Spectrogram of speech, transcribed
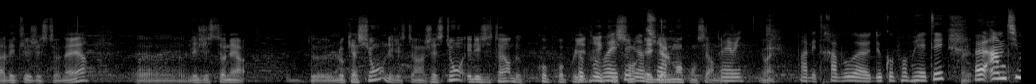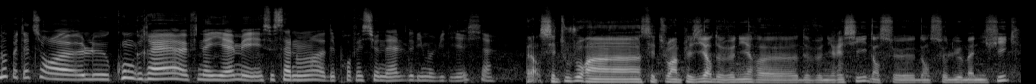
avec les gestionnaires. les gestionnaires de location, les gestionnaires de gestion et les gestionnaires de copropriété, qui sont également concernés. Oui, Par les travaux euh, de copropriété. Euh, un petit mot peut-être sur euh, le congrès FNAIM et ce salon des professionnels de l'immobilier. c'est toujours un, c'est toujours un plaisir de venir, de venir ici, dans ce, dans ce lieu magnifique.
